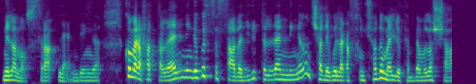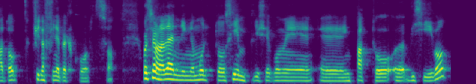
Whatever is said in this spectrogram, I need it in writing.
nella nostra landing. Come era fatta la landing? Questa è stata di tutte le landing lanciate quella che ha funzionato meglio e che abbiamo lasciato fino a fine percorso. Questa è una landing molto semplice come eh, impatto eh, visivo,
